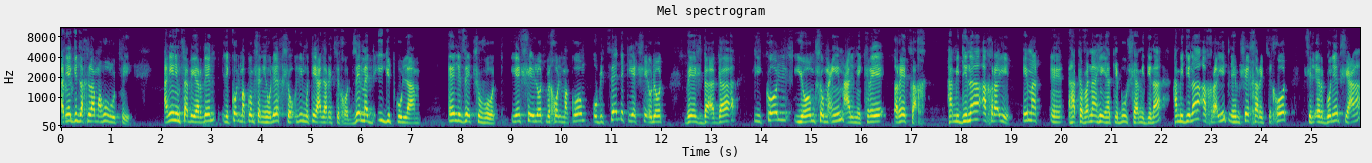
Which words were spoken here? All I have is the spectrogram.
אני אגיד לך למה הוא הוציא. אני נמצא בירדן, לכל מקום שאני הולך שואלים אותי על הרציחות. זה מדאיג את כולם, אין לזה תשובות. יש שאלות בכל מקום, ובצדק יש שאלות ויש דאגה, כי כל יום שומעים על מקרה רצח. המדינה אחראית, אם אה, הכוונה היא הכיבוש המדינה, המדינה אחראית להמשך הרציחות של ארגוני פשיעה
